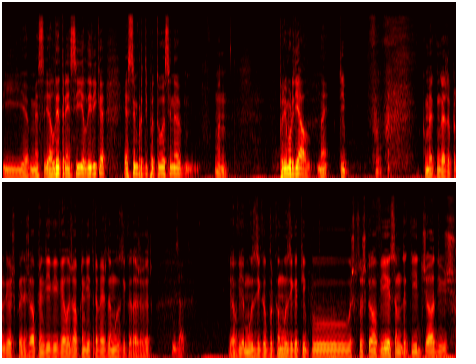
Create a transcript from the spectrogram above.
E a, e a letra em si, a lírica, é sempre tipo a tua cena Mano, primordial, não é? fu- como é que um gajo aprendeu as coisas? Eu aprendi a vivê-las, eu aprendi através da música, estás a ver? Exato. Eu ouvia música porque a música, tipo, as pessoas que eu ouvia, são daqui, de Jódios,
